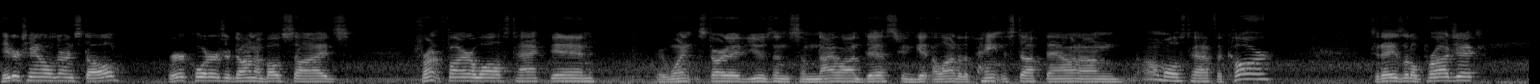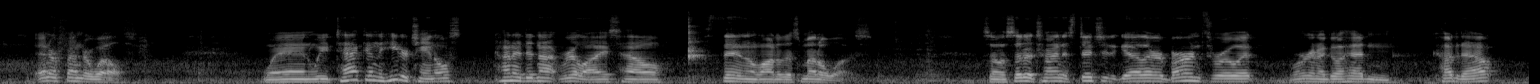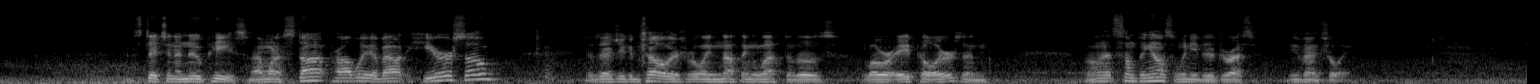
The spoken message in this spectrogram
heater channels are installed. Rear quarters are done on both sides. Front firewall's tacked in. We went started using some nylon discs and getting a lot of the paint and stuff down on almost half the car. Today's little project, inner fender wells. When we tacked in the heater channels, kind of did not realize how thin a lot of this metal was. So instead of trying to stitch it together, burn through it, we're gonna go ahead and cut it out and stitch in a new piece. And I wanna stop probably about here or so, because as you can tell, there's really nothing left of those lower A-pillars, and well, that's something else we need to address eventually.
